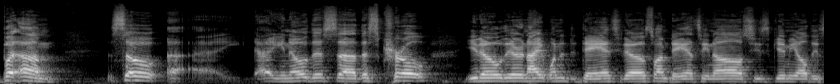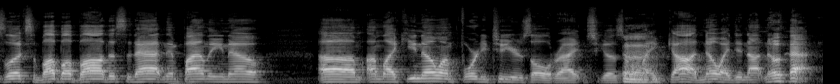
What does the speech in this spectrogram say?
But um, so uh, uh, you know this uh, this girl, you know, the other night wanted to dance, you know, so I'm dancing. Oh, she's giving me all these looks and blah blah blah, this and that, and then finally, you know, um, I'm like, you know, I'm 42 years old, right? And she goes, Oh Uh. my God, no, I did not know that.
